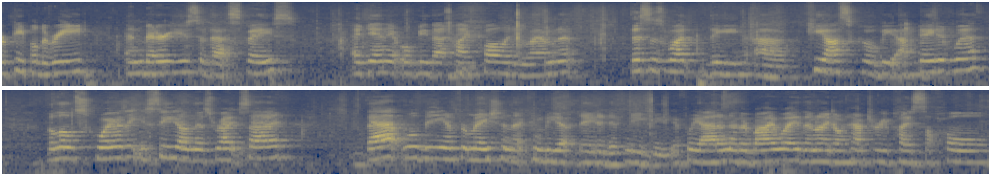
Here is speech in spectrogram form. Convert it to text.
for people to read, and better use of that space. Again, it will be that high-quality laminate. This is what the uh, kiosk will be updated with. The little square that you see on this right side, that will be information that can be updated if need be. If we add another byway, then I don't have to replace the whole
